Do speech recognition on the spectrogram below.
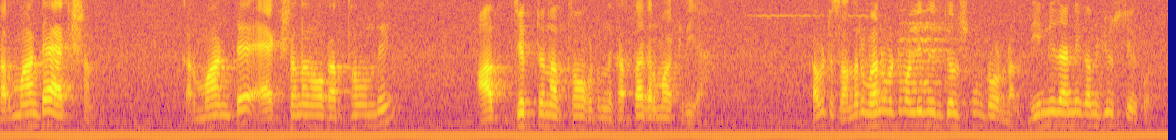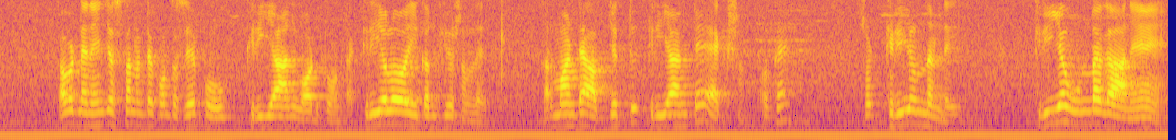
కర్మ అంటే యాక్షన్. కర్మ అంటే యాక్షన్ అని ఒక అర్థం ఉంది ఆబ్జెక్ట్ అని అర్థం ఒకటి ఉంది కర్త కర్మ క్రియ. కాబట్టి సందర్భాన్ని బట్టి మళ్ళీ మీరు తెలుసుకుంటూ ఉండాలి. దీన్ని దాన్ని కన్ఫ్యూజ్ చేయకూడదు. కాబట్టి నేను ఏం చేస్తానంటే కొంతసేపు క్రియ అని వాడుతూ ఉంటాను క్రియలో ఈ కన్ఫ్యూషన్ లేదు. కర్మ అంటే ఆబ్జెక్ట్ క్రియ అంటే యాక్షన్. ఓకే? సో క్రియ ఉందండి. క్రియ ఉండగానే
